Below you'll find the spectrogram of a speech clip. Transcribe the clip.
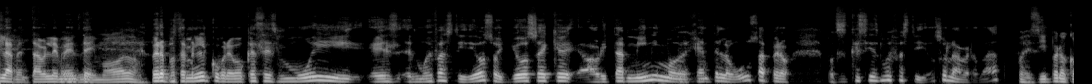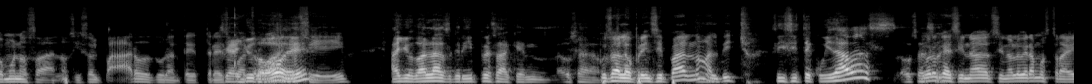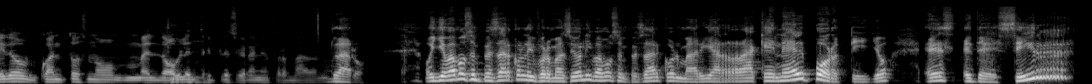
lamentablemente. Pues modo. Pero pues también el cubrebocas es muy, es, es, muy fastidioso. Yo sé que ahorita mínimo de gente lo usa, pero pues es que sí es muy fastidioso, la verdad. Pues sí, pero cómo nos, ah, nos hizo el paro durante tres, Se cuatro ayudó, años. ¿eh? Sí. Ayudó a las gripes a que, o sea. Pues a lo principal, ¿no? Al bicho. Sí, si te cuidabas, o sea. Yo creo sí. que si no, si no lo hubiéramos traído, ¿cuántos no, el doble, el triple se hubieran enfermado, ¿no? Claro. Oye, vamos a empezar con la información y vamos a empezar con María Raquenel Portillo, es decir...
